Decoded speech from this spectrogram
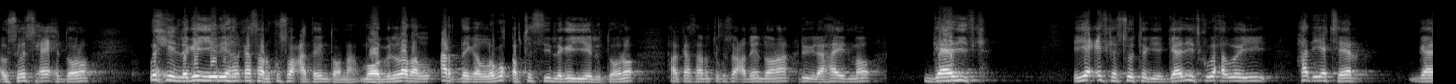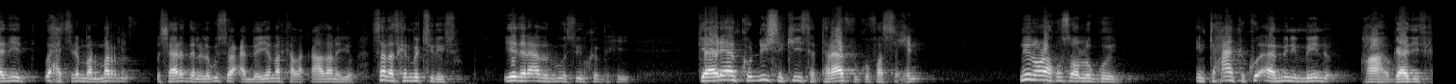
soo saxeexi doono. Wixii laga yeelaya halkaasaanu ku soo cadayn doonaa. Moobilada ardayga lagu qabto si laga yeeli doono halkaasaan runtii ku soo cadayn doonaa. Hadduu ilaahay idmo gaadiidka iyo cid kastoo tegaya gaadiidku waxa weeye had iyo jeer gaadiid waxaa jira marmar wasaaradana lagu soo cameeye marka la qaadanayo. Sanadkan ma jirayso. Iyadana amar buu wasiirku ka bixiyey. Gaari aan conditionkiisa taraafigu fasixin nin ona ku soo lugoyn imtixaanka ku aamini mayno. Ha gaadiidka.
